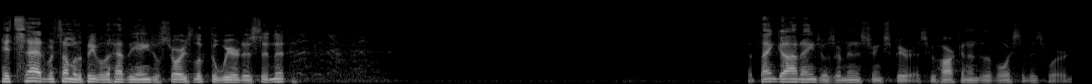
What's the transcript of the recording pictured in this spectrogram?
It's sad when some of the people that have the angel stories look the weirdest, isn't it? Thank God angels are ministering spirits who hearken unto the voice of his word.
